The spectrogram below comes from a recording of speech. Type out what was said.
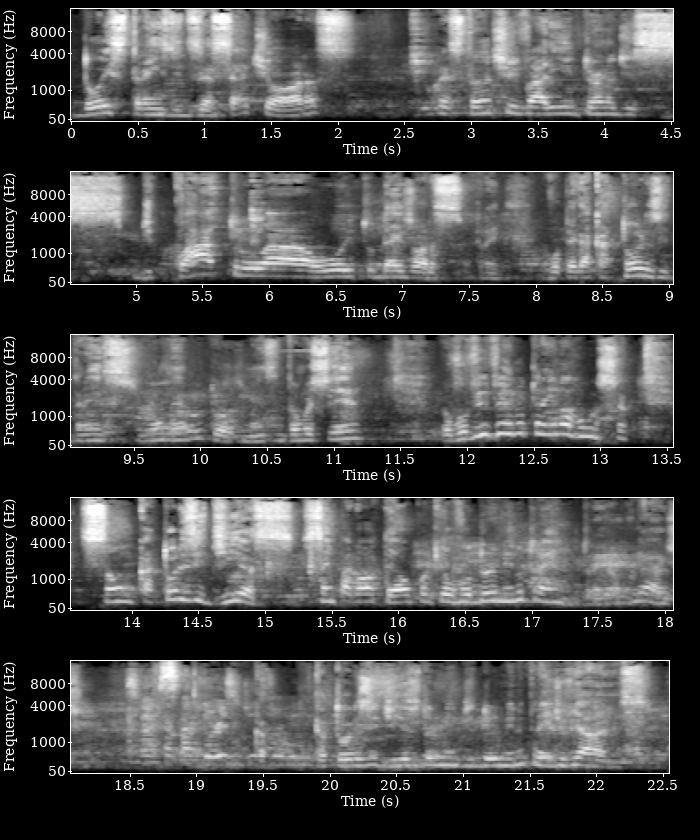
dois trens de 17 horas, e o restante varia em torno de de 4 a 8, 10 horas. Vou pegar 14 trens, não lembro todos, mas então vai ser. Eu vou viver no trem na Rússia. São 14 dias sem pagar hotel, porque eu vou dormir no trem. O trem é uma viagem. Você vai ficar 14 dias dormindo? 14 dias dormindo, dormir no trem de viagens.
